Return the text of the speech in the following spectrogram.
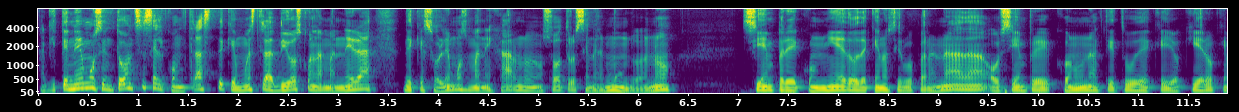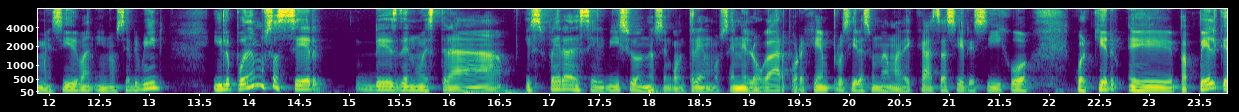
Aquí tenemos entonces el contraste que muestra Dios con la manera de que solemos manejarnos nosotros en el mundo, ¿no? Siempre con miedo de que no sirvo para nada o siempre con una actitud de que yo quiero que me sirvan y no servir. Y lo podemos hacer desde nuestra esfera de servicio donde nos encontremos, en el hogar, por ejemplo, si eres una ama de casa, si eres hijo, cualquier eh, papel que,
